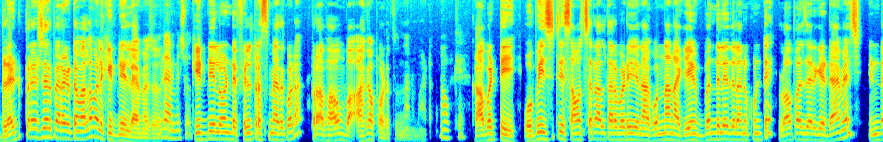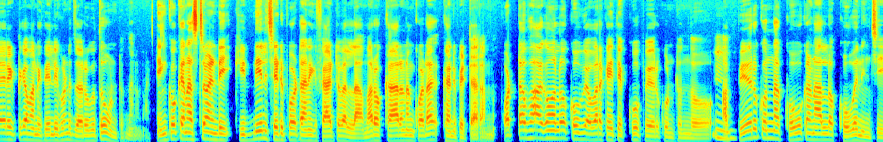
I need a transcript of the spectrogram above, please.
బ్లడ్ ప్రెషర్ పెరగటం వల్ల మళ్ళీ కిడ్నీలు డ్యామేజ్ అవుతాయి. అవుతుంది కిడ్నీలో ఉండే ఫిల్టర్స్ మీద కూడా ప్రభావం బాగా పడుతుంది అనమాట ఓకే. కాబట్టి ఒబిసిటీ సంవత్సరాల తరబడి నాకున్నా నాకేం ఇబ్బంది లేదు అనుకుంటే లోపల జరిగే డ్యామేజ్ ఇండైరెక్ట్గా మనకు తెలియకుండా జరుగుతూ ఉంటుంది అనమాట ఇంకొక నష్టం అండి కిడ్నీలు చెడిపోవటానికి ఫ్యాట్ వల్ల మరొక కారణం కూడా కనిపెట్టారమ్మ. పొట్ట భాగంలో కొవ్వు ఎవరికైతే ఎక్కువ పేరుకుంటుందో ఆ. పేరుకున్న కొవ్వు కణాల్లో కొవ్వు నుంచి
